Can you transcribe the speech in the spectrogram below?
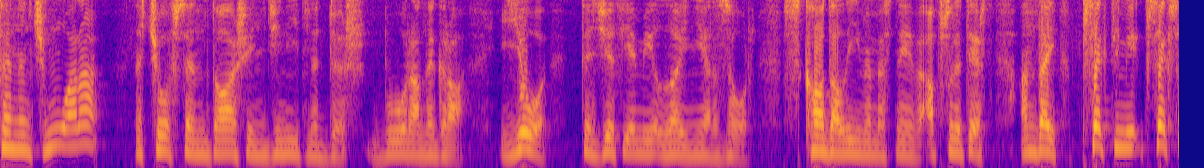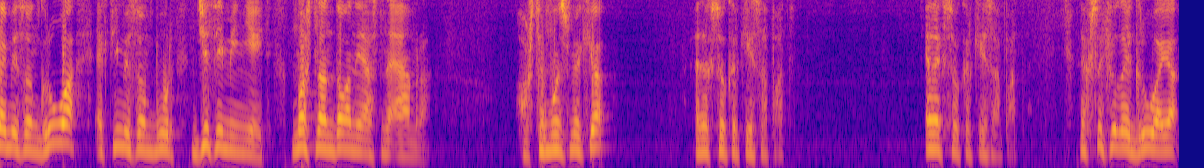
Të nënçmuara, në qoftë se ndaheshin gjinitë në dysh, burra dhe gra, jo, të gjithë jemi lloj njerëzor, s'ka dallime mes neve, absolutisht, andaj, pse këtij me i, pse kësaj me i thënë grua, e këtij me i thënë burrë, gjithë jemi njëjtë, mos na ndani as në emra. A është e mundshme kjo? Edhe këso kërkesa pat. Edhe këso kërkesa pat. Dhe kështu filloi gruaja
